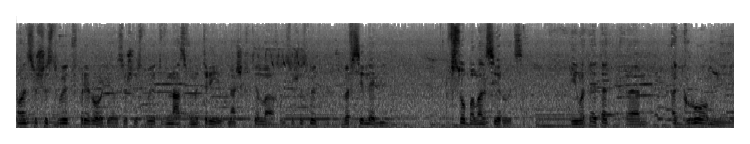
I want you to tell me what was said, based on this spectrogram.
Он существует в природе, он существует в нас внутри, в наших телах, он существует во Вселенной. Все балансируется. И вот этот э, огромный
